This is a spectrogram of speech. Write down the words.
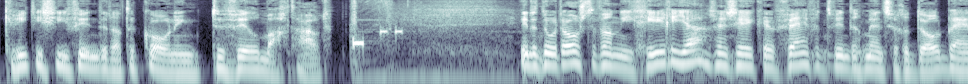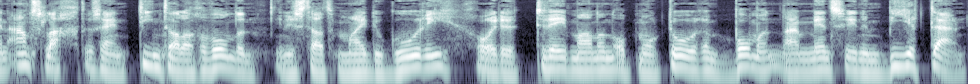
Critici vinden dat de koning te veel macht houdt. In het noordoosten van Nigeria zijn zeker 25 mensen gedood bij een aanslag. Er zijn tientallen gewonden. In de stad Maiduguri gooiden twee mannen op motoren bommen naar mensen in een biertuin.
